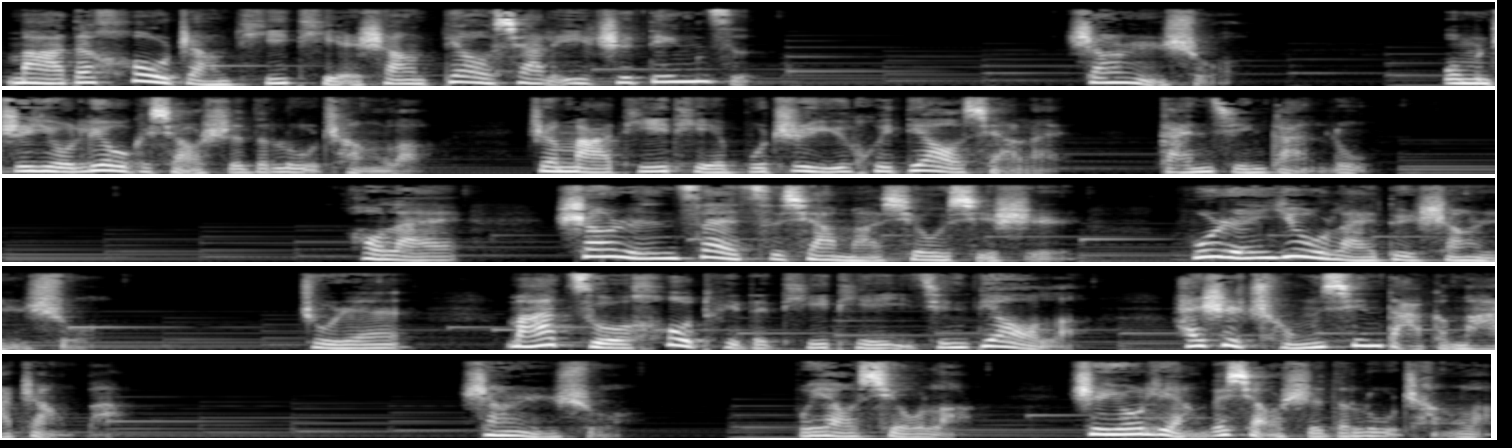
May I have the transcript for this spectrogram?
马的后掌蹄铁上掉下了一只钉子。”商人说：“我们只有六个小时的路程了，这马蹄铁不至于会掉下来，赶紧赶路。”后来，商人再次下马休息时，仆人又来对商人说：“主人，马左后腿的蹄铁已经掉了，还是重新打个马掌吧。”商人说：“不要修了，只有两个小时的路程了，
